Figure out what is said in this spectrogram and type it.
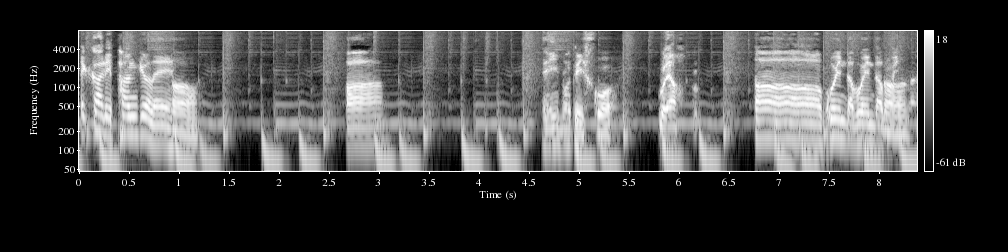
색깔이 판교네. 어, 아, 네이버도 있고. 뭐야? 어, 어, 어, 보인다, 보인다, 어. 보인다.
